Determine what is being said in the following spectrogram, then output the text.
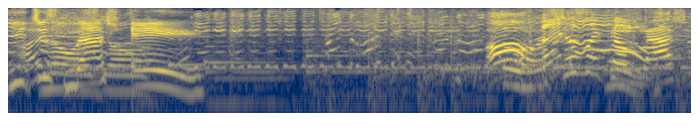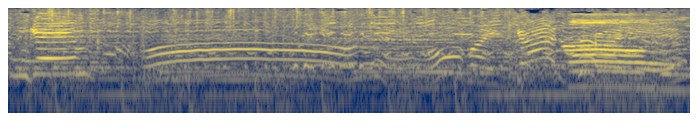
You just No, mash. A. Oh, it's just like a mashing game? Oh my god, Um,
